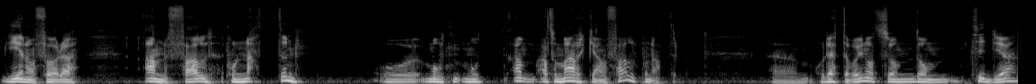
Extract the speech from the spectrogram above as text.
genomföra anfall på natten. Och mot, mot, alltså markanfall på natten. Ehm, och detta var ju något som de tidiga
